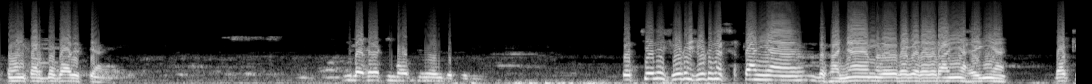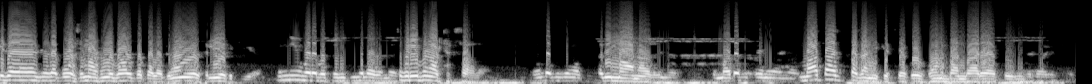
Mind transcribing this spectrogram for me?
ਫੋਨ ਕਰਨ ਤੋਂ ਬਾਅਦ ਇੱਥੇ ਆਏ। ਕੀ ਲੱਗਦਾ ਕਿ ਮੌਤ ਕਿਵੇਂ ਹੋਈ ਬੱਚੇ ਦੀ? ਬੱਚੇ ਦੀ ਛੋਟੀ ਛੋਟੀਆਂ ਸੱਟਾਂ ਜੀਆਂ ਦਿਖਾਈਆਂ ਮਤਲਬ ਰਗ ਰਗੜਾਈਆਂ ਹੈਗੀਆਂ। ਬਾਕੀ ਦਾ ਜਿਹੜਾ ਪੋਸਟਮਾਰਟਮ ਤੋਂ ਬਾਅਦ ਪਤਾ ਲੱਗਣਾ ਵੀ ਅਸਲੀਅਤ ਕੀ ਹੈ। ਕਿੰਨੀ ਉਮਰ ਹੈ ਬੱਚੇ ਦੀ? ਕੀ ਲੱਗਦਾ ਤਕਰੀਬਨ 8 ਸਾਲ ਹੈ। ਰਹਿੰਦਾ ਉਹਦੀ ਮਾਂ ਨਾਲ ਰਹਿੰਦਾ। ਮਾਤਾ ਕਿੱਥੇ ਨੇ? ਆਇਆ ਮਾਤਾ ਪਤਾ ਨਹੀਂ ਕਿੱਥੇ ਕੋਈ ਫੋਨ ਬੰਦ ਆ ਰਿਹਾ ਕੋਈ ਨਹੀਂ ਪਤਾ ਕਿੱਥੇ।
